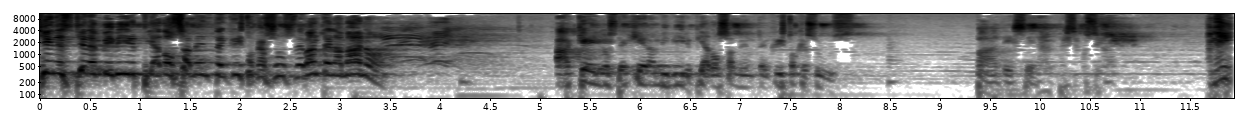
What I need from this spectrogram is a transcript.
¿Quiénes quieren vivir piadosamente en Cristo Jesús? Levanten la mano. Aquellos que quieran vivir piadosamente en Cristo Jesús padecerán persecución. Amén.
